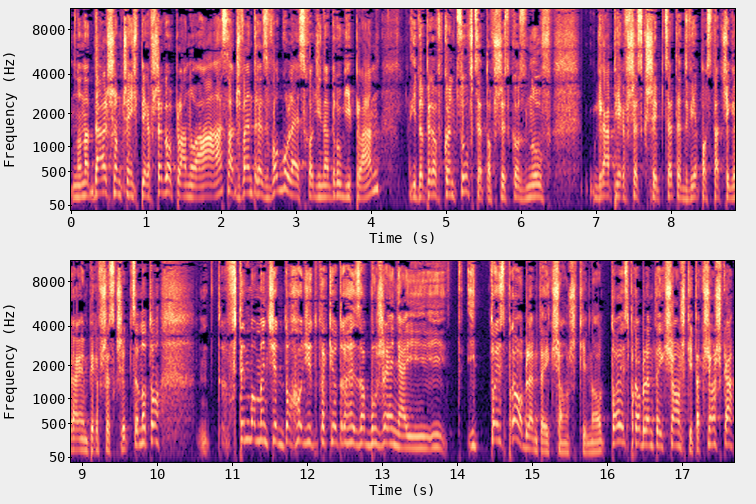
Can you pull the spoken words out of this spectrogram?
no na dalszą część pierwszego planu, a Asacz Ventres w ogóle schodzi na drugi plan i dopiero w końcówce to wszystko znów gra pierwsze skrzypce, te dwie postacie grają pierwsze skrzypce, no to w tym momencie dochodzi do takiego trochę zaburzenia i, i, i to jest problem tej książki. No, to jest problem tej książki. Ta książka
